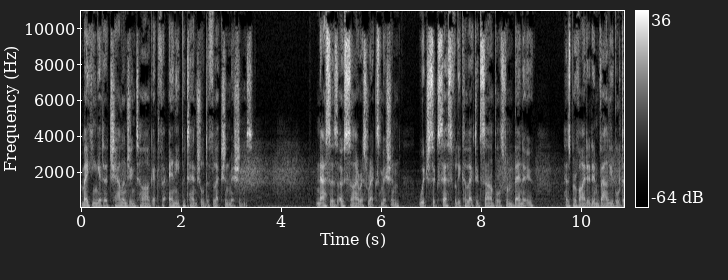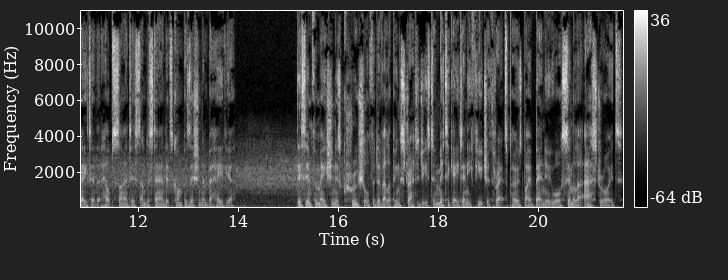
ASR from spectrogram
making it a challenging target for any potential deflection missions. NASA's OSIRIS-REx mission, which successfully collected samples from Bennu, has provided invaluable data that helps scientists understand its composition and behavior. This information is crucial for developing strategies to mitigate any future threats posed by Bennu or similar asteroids.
